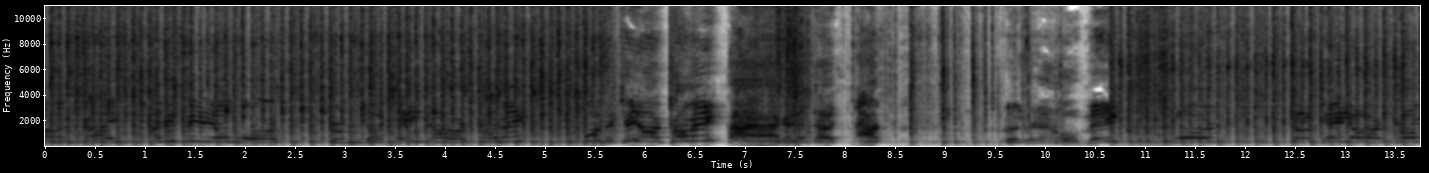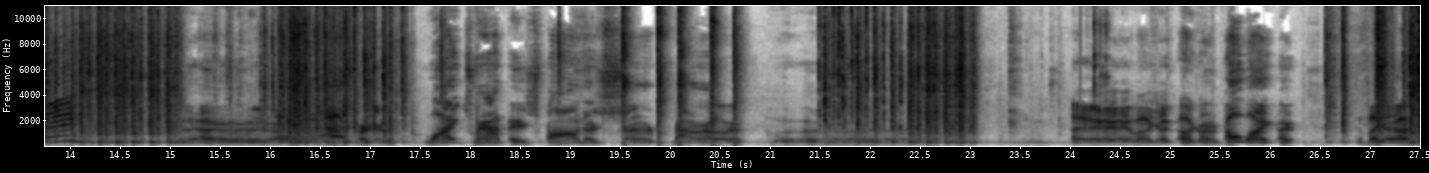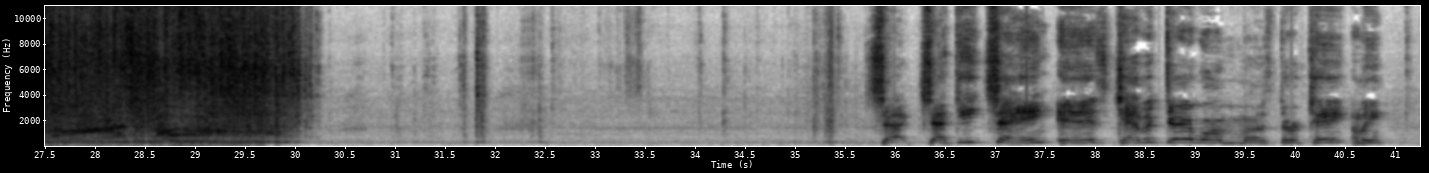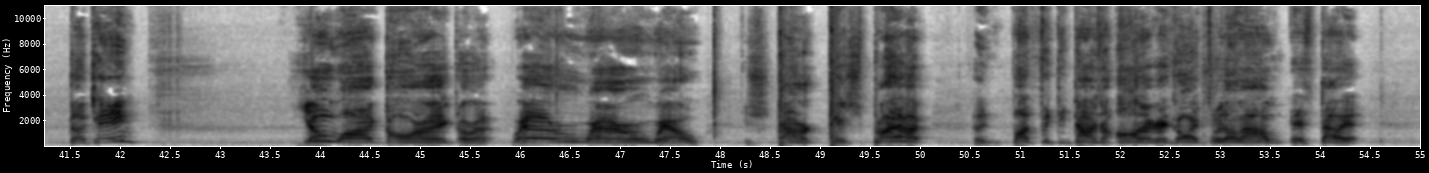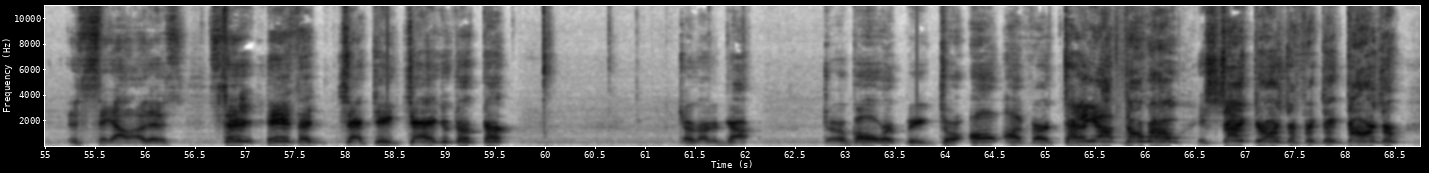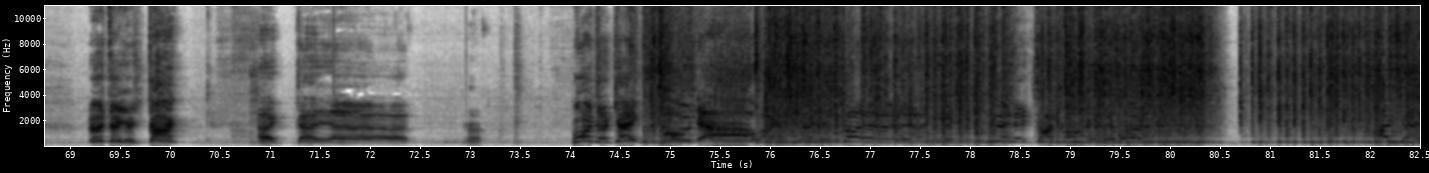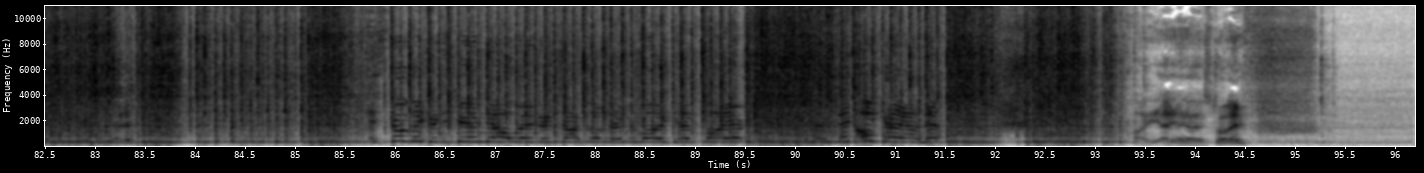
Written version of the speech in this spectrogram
Uh, guys, I didn't the old war from the King are coming. Oh, the coming. Ah, oh, me, Lord, the King are coming. White trap is on the surf. Oh my! Jack Jackie Chan is character one Master King. I mean, the King. You are going to well, well, well. Start this planet and five fifty thousand all are going to the round. Let's do it. Let's see how it is. See, here's a Jackie Chan. You that. To go with me to all other day of the world is six hundred and fifty thousand. Into your start. I got uh. For the king! Oh no! yeah, yeah, yeah, it's 12.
